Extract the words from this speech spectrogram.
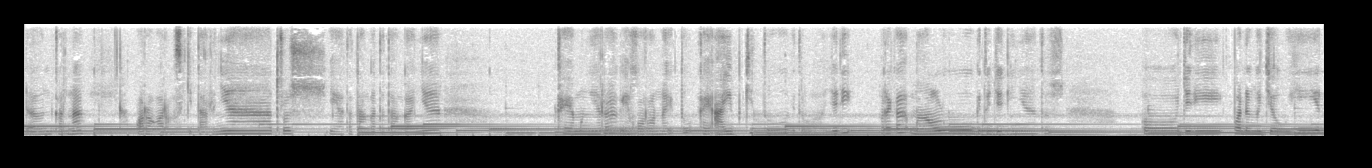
down karena orang-orang sekitarnya terus ya tetangga-tetangganya kayak mengira ya corona itu kayak aib gitu gitu loh. Jadi mereka malu gitu jadinya terus oh jadi pada ngejauhin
